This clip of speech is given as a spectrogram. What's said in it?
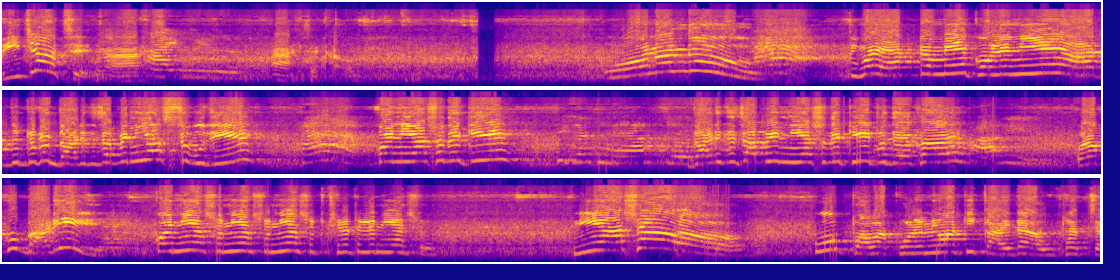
বীজও আছে। আচ্ছা খাও। ও নন্দু তোমার একটা মেয়ে কোলে নিয়ে আর দুটোকে গাড়িতে চাপে নিয়ে আসছো বুঝি? হ্যাঁ কই নিয়ে আসো দেখি। গাড়িতে চাপিয়ে নিয়ে আসো দেখি একটু দেখায় ওরা খুব বাড়ি কই নিয়ে আসো নিয়ে আসো নিয়ে আসো ছেলে ঠেলে নিয়ে আসো। নিয়ে আসো। ও বাবা কোলে নেওয়ার কি কায়দা? উঠাচ্ছে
